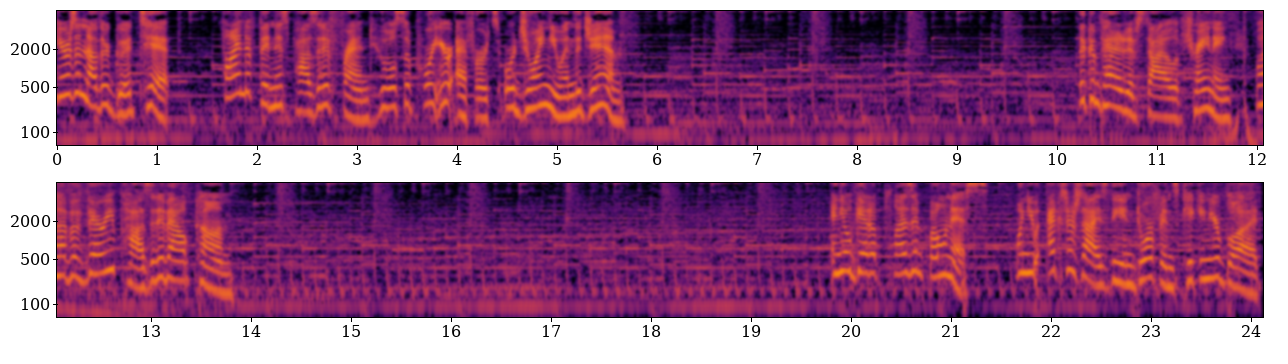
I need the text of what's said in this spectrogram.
Here's another good tip find a fitness positive friend who will support your efforts or join you in the gym. The competitive style of training will have a very positive outcome. And you'll get a pleasant bonus. When you exercise, the endorphins kick in your blood.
